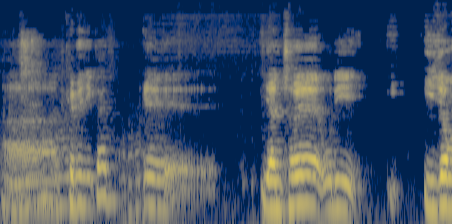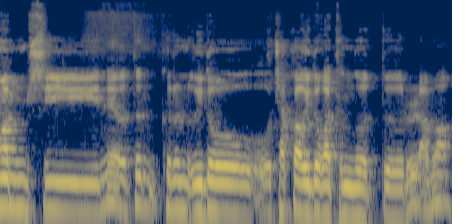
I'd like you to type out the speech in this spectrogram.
아, 그러니까 예, 연초에 우리 이- 이종함 시인의 어떤 그런 의도 작가 의도 같은 것들을 아마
